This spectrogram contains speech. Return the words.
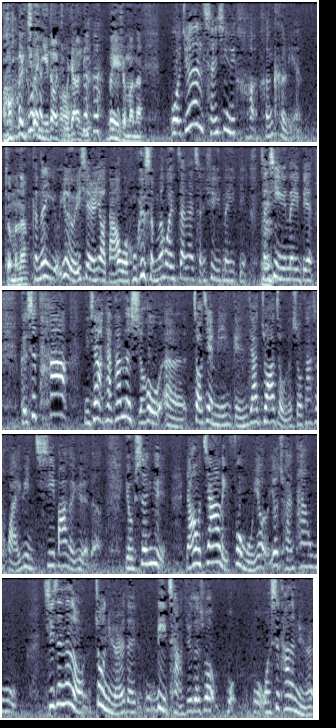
啊，这你倒主张离？为什么呢？我觉得陈幸瑜很很可怜。怎么呢？可能有又有一些人要打我，为什么会站在陈旭那一边？陈信云那一边？可是他，你想想看，他那时候呃，赵建明给人家抓走的时候，她是怀孕七八个月的，有身孕，然后家里父母又又传贪污。其实那种做女儿的立场，觉得说我我我是他的女儿，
